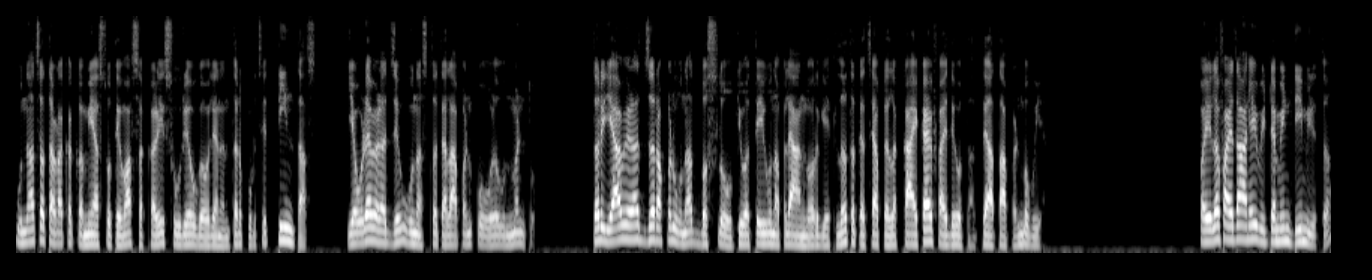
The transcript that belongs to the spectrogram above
उन्हाचा तडाखा कमी असतो तेव्हा सकाळी सूर्य उगवल्यानंतर पुढचे तीन तास. एवढ्या वेळात जे ऊन असतं त्याला आपण कोवळं ऊन म्हणतो. तर या वेळात जर आपण उन्हात बसलो किंवा ते ऊन आपल्या अंगावर घेतलं तर त्याचे आपल्याला काय काय फायदे होतात ते आता आपण बघूया. पहिला फायदा आहे विटॅमिन डी मिळतं.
